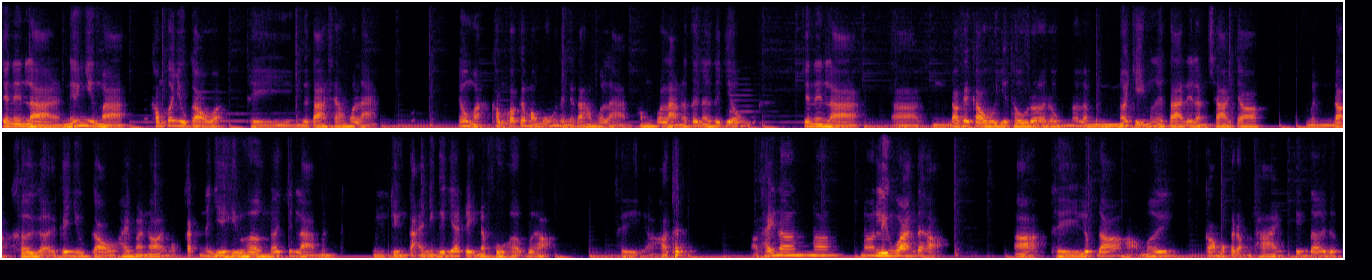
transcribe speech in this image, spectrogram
cho nên là nếu như mà không có nhu cầu á, thì người ta sẽ không có làm. Nếu mà không có cái mong muốn thì người ta không có làm không có làm nó tới nơi tới chốn cho nên là à, đó cái câu của chị thu rất là đúng. Đó là mình nói chuyện với người ta để làm sao cho mình đó khơi gợi cái nhu cầu hay mà nói một cách nó dễ hiểu hơn đó chính là mình mình truyền tải những cái giá trị nó phù hợp với họ. Thì họ thích họ thấy nó nó nó liên quan tới họ. Đó thì lúc đó họ mới có một cái động thái tiến tới được.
